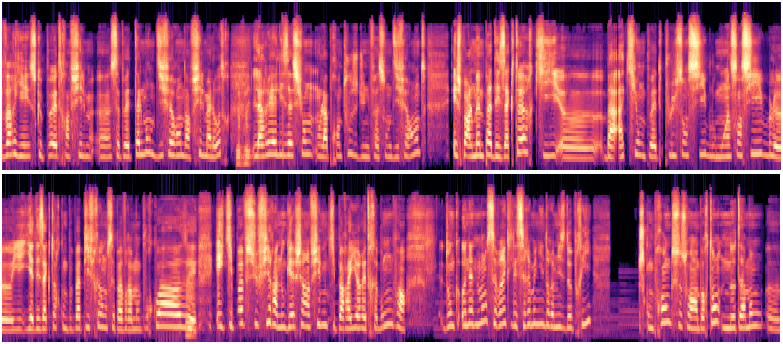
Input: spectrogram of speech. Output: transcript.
varié ce que peut être un film. Euh, ça peut être tellement différent d'un film à l'autre. Mhm. La réalisation, on la prend tous d'une façon différente. Et je parle même pas des acteurs qui, euh, bah, à qui on peut être plus sensible ou moins sensible. Il y a des acteurs qu'on peut pas piffrer, on sait pas vraiment pourquoi, Mm. et, et qui peuvent suffire à nous gâcher un film qui par ailleurs est très bon. Enfin, donc honnêtement, c'est vrai que les cérémonies de remise de prix, je comprends que ce soit important, notamment euh,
